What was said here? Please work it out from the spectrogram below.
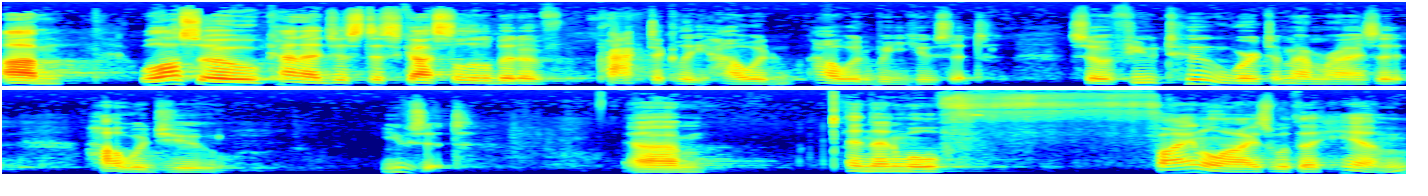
Um, we'll also kind of just discuss a little bit of practically how would, how would we use it. So if you too were to memorize it, how would you use it? Um, and then we'll finalize with a hymn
